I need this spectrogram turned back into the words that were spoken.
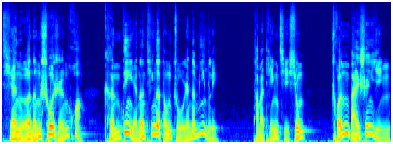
天鹅能说人话，肯定也能听得懂主人的命令。它们挺起胸，纯白身影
